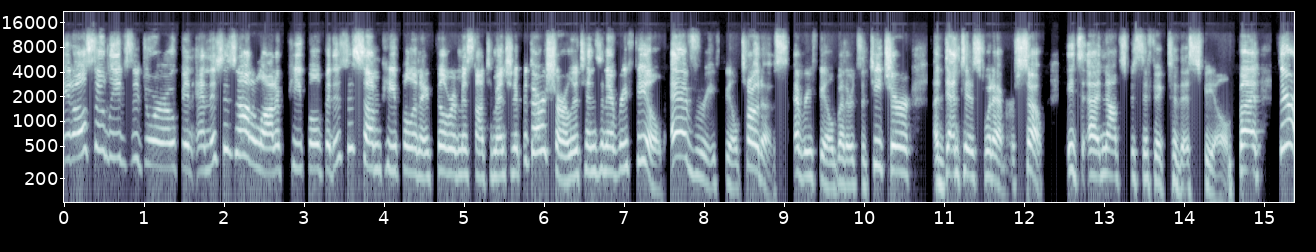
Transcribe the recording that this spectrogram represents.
It also leaves the door open. And this is not a lot of people, but this is some people. And I feel remiss not to mention it, but there are charlatans in every field, every field, totos, every field, whether it's a teacher, a dentist, whatever. So it's uh, not specific to this field, but there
